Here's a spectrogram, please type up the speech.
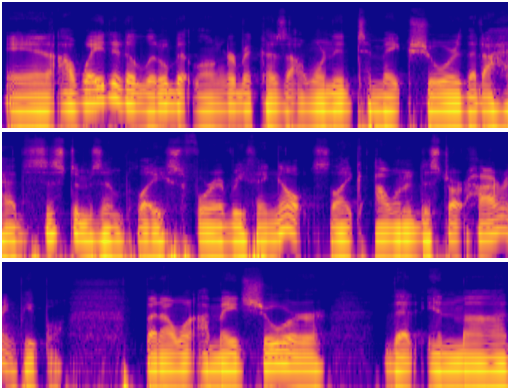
And I waited a little bit longer because I wanted to make sure that I had systems in place for everything else. Like I wanted to start hiring people, but I want I made sure that in my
